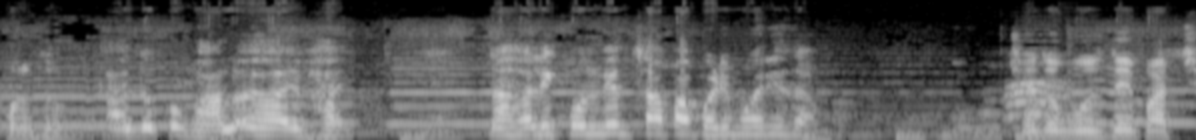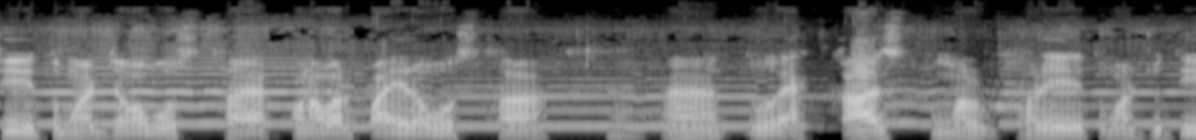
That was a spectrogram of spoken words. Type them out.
করে দেবো। তাহলে তো খুব ভালোই হয় ভাই। না হলে কোন দিন চাপা পড়ি মরি যাব। সে তো বুঝতেই পারছি তোমার যে অবস্থা এখন আবার পায়ের অবস্থা। হ্যাঁ। তো এক কাজ তোমার ঘরে তোমার যদি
